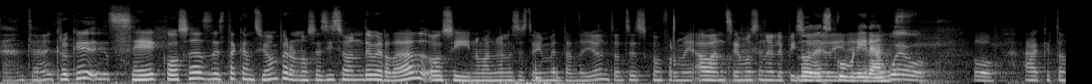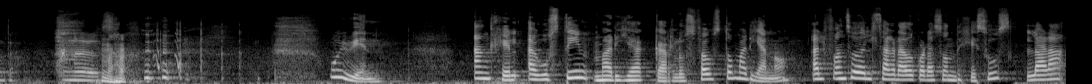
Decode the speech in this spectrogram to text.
Tan, tan. Creo que sé cosas de esta canción, pero no sé si son de verdad o si nomás me las estoy inventando yo. Entonces, conforme avancemos en el episodio, diré, descubrirán. a huevo. O, ah, qué tonta. Una de dos. Muy bien. Ángel, Agustín, María, Carlos, Fausto, Mariano, Alfonso del Sagrado Corazón de Jesús, Lara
